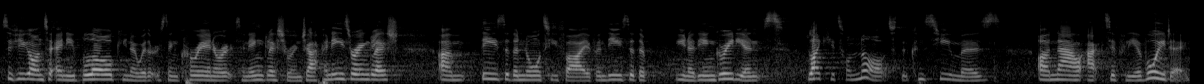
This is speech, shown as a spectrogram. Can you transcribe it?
So if you go onto any blog, you know, whether it's in Korean or it's in English or in Japanese or English, um, these are the naughty five, and these are the, you know, the ingredients, like it or not, that consumers are now actively avoiding.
